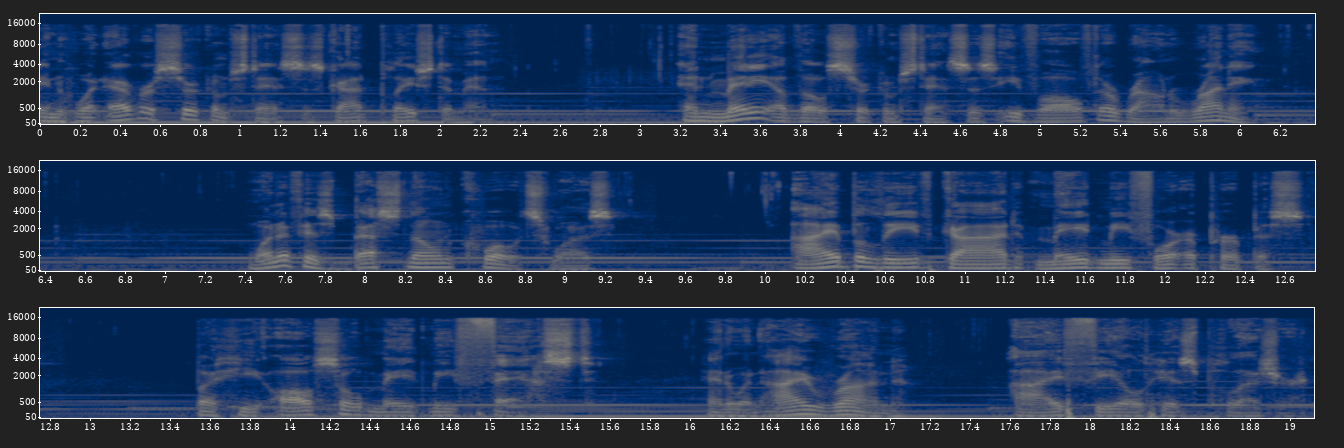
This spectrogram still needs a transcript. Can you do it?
in whatever circumstances God placed him in. And many of those circumstances evolved around running. One of his best known quotes was I believe God made me for a purpose, but he also made me fast. And when I run, I feel his pleasure.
